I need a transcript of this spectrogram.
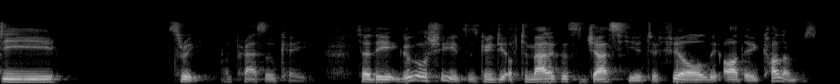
D3 and press OK. So the Google Sheets is going to automatically suggest you to fill the other columns,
